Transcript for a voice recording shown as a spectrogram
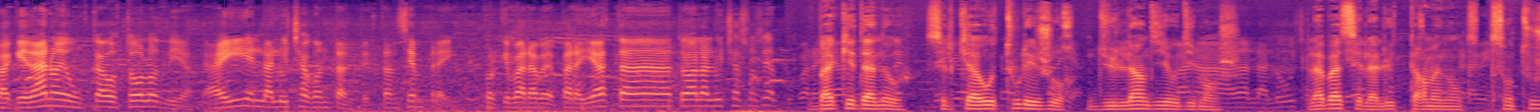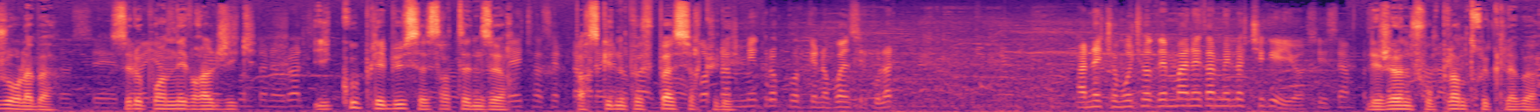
Baquedano es un caos todos los días. Ahí es la lucha constante, están siempre ahí. Porque para, para allá está toda la lucha social. Baquedano, c'est le chaos tous les jours, du lundi au dimanche. Là-bas, c'est la lutte permanente. Ils sont toujours là-bas. C'est le point névralgique. Ils coupent les bus à certaines heures parce qu'ils ne peuvent pas circuler. Les jeunes font plein de trucs là-bas.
